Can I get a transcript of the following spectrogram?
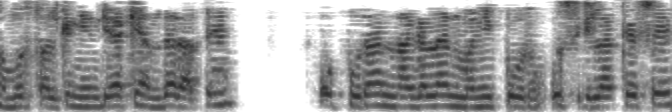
अमूर फाल्कन इंडिया के अंदर आते हैं वो पूरा नागालैंड, मणिपुर, उस इलाके से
